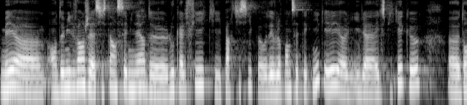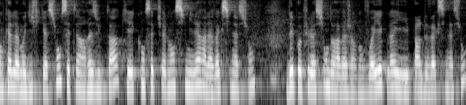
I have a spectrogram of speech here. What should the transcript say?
Mais en 2020, j'ai assisté à un séminaire de Luc Alfi qui participe au développement de cette technique et il a expliqué que dans le cas de la modification, c'était un résultat qui est conceptuellement similaire à la vaccination des populations de ravageurs. Donc vous voyez que là, il parle de vaccination.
